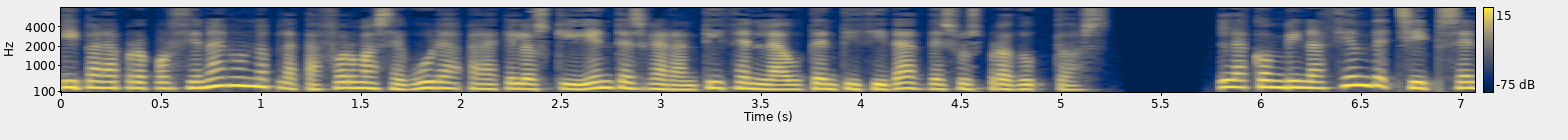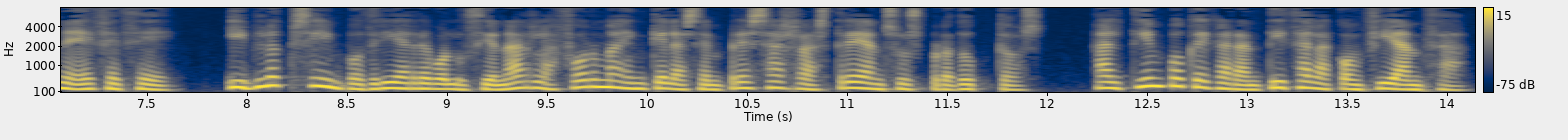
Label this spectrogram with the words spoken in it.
y para proporcionar una plataforma segura para que los clientes garanticen la autenticidad de sus productos. La combinación de chips NFC y blockchain podría revolucionar la forma en que las empresas rastrean sus productos, al tiempo que garantiza la confianza,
